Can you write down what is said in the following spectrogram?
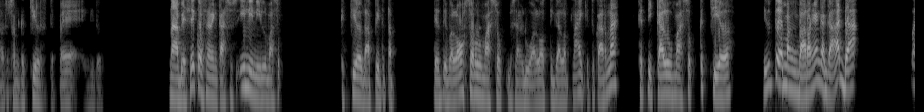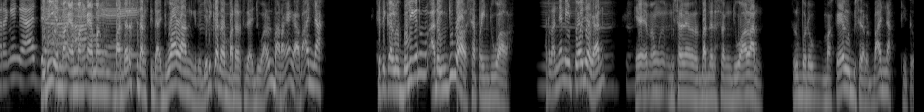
ratusan kecil cepet gitu. Nah, biasanya kalau sering kasus ini nih lu masuk kecil tapi tetap tiba-tiba longsor lu masuk misalnya dua lot, tiga lot naik itu karena ketika lu masuk kecil itu tuh emang barangnya kagak ada. Barangnya nggak ada. Jadi emang emang emang Oke. bandar sedang tidak jualan gitu. Jadi karena Hmm. bandar tidak jualan barangnya nggak banyak. Ketika lu beli kan ada yang jual, siapa yang jual? pertanyaan itu aja kan? Hmm, Ya hmm, emang hmm. misalnya bandar sedang jualan, lu baru makanya lu bisa dapat banyak gitu.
